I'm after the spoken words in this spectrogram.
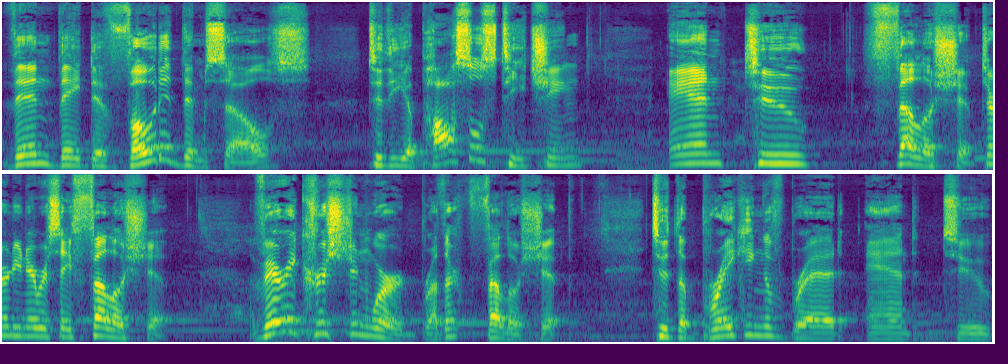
"Then they devoted themselves to the apostles' teaching and to fellowship." Turn to your neighbor and say fellowship very Christian word, brother, fellowship, to the breaking of bread and to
